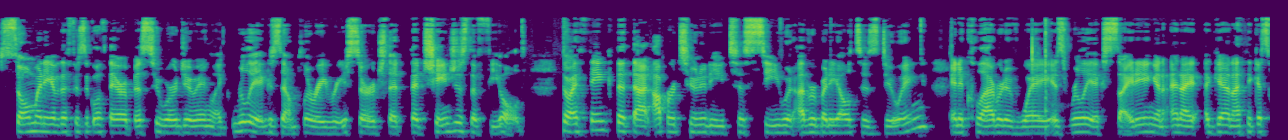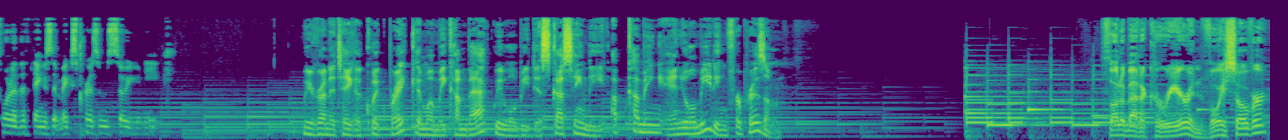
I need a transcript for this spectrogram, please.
so many of the physical therapists who are doing like really exemplary research that, that changes the field. So I think that that opportunity to see what everybody else is doing in a collaborative way is really exciting. And, and I, again, I think it's one of the things that makes PRISM so unique. We are going to take a quick break, and when we come back, we will be discussing the upcoming annual meeting for PRISM. Thought about a career in voiceover?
